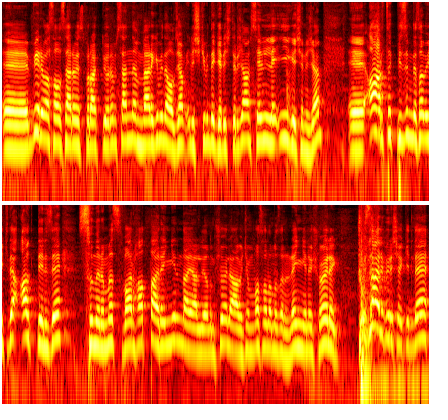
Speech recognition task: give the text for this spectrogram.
Ee, bir vasal serbest bırak diyorum. Senden vergimi de alacağım. ilişkimi de geliştireceğim. Seninle iyi geçineceğim. Ee, artık bizim de tabii ki de Akdeniz'e sınırımız var. Hatta rengini de ayarlayalım. Şöyle abicim vasalımızın rengini şöyle güzel bir şekilde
